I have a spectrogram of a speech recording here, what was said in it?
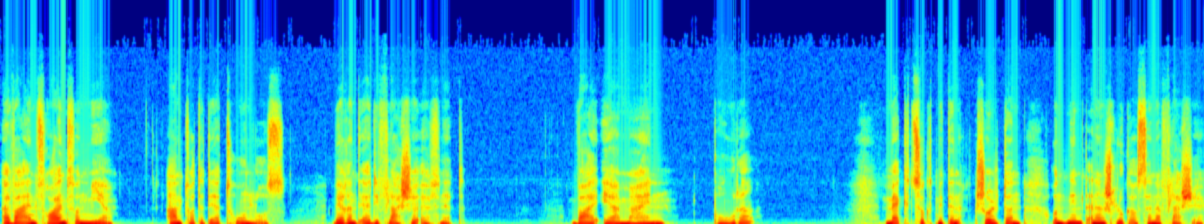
Er war ein Freund von mir, antwortet er tonlos, während er die Flasche öffnet. War er mein Bruder? Mac zuckt mit den Schultern und nimmt einen Schluck aus seiner Flasche.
